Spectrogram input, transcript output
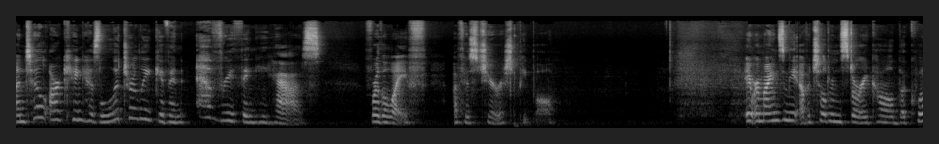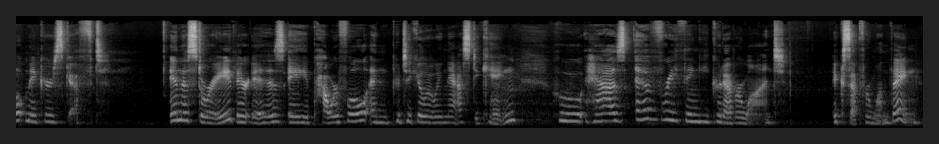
until our King has literally given everything he has for the life of his cherished people. It reminds me of a children's story called The Quilt Maker's Gift. In this story, there is a powerful and particularly nasty king who has everything he could ever want, except for one thing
